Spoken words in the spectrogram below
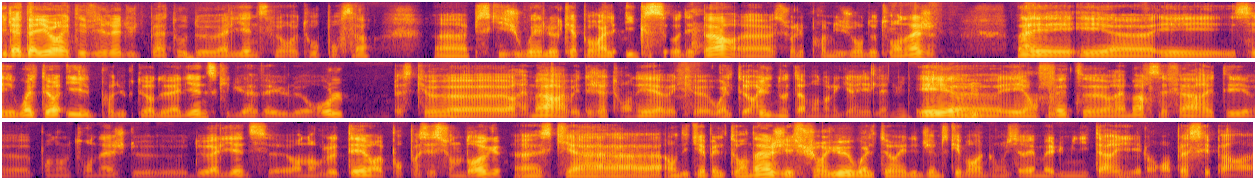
Il a d'ailleurs été viré du plateau de Aliens le retour pour ça, euh, puisqu'il jouait le caporal X au départ, sur les premiers jours de tournage. Et, et, euh, et c'est Walter Hill, producteur de Aliens, qui lui avait eu le rôle parce que euh, Remar avait déjà tourné avec euh, Walter Hill, notamment dans Les Guerriers de la Nuit. Et, euh, et en fait, euh, Remar s'est fait arrêter euh, pendant le tournage de, de Aliens euh, en Angleterre pour possession de drogue, euh, ce qui a handicapé le tournage. Et furieux, Walter Hill et James Cameron l'ont viré Malu Militari et l'ont remplacé par, euh,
